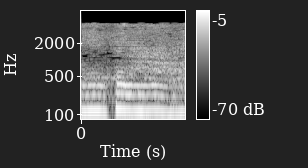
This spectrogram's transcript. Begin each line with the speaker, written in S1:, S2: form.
S1: ഏകനായ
